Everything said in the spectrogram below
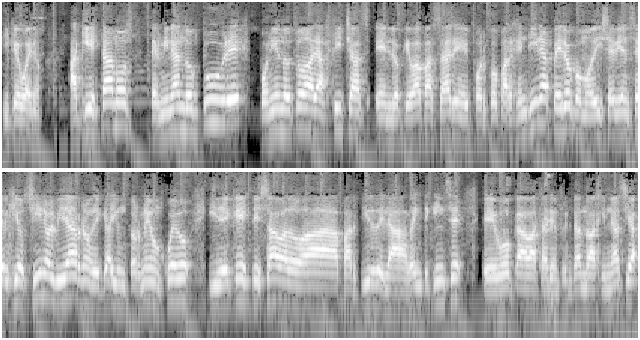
y que bueno, aquí estamos terminando octubre, poniendo todas las fichas en lo que va a pasar eh, por Copa Argentina, pero como dice bien Sergio, sin olvidarnos de que hay un torneo en juego y de que este sábado a partir de las 20:15 eh, Boca va a estar enfrentando a Gimnasia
